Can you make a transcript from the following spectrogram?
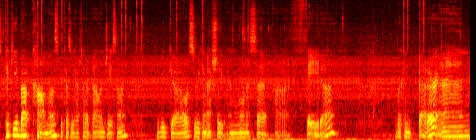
It's picky about commas because we have to have valid JSON. Here we go. So we can actually, and we want to set uh, theta. Looking better, and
